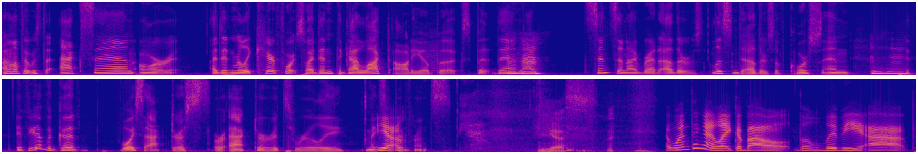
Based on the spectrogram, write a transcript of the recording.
don't know if it was the accent or I didn't really care for it. So I didn't think I liked audiobooks. But then I, mm-hmm. since then, I've read others, listened to others, of course. And mm-hmm. if, if you have a good voice actress or actor, it's really makes Yeah. a difference. yes. One thing I like about the Libby app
